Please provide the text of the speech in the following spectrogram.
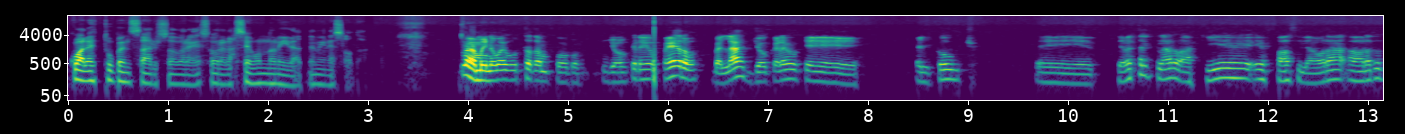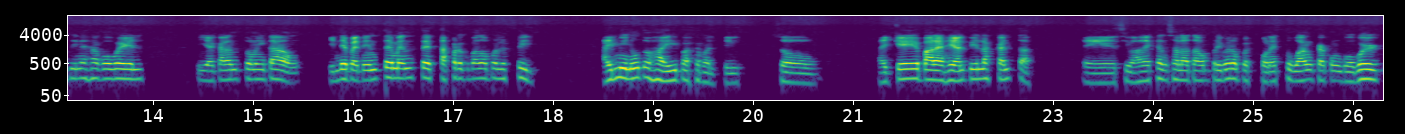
cuál es tu pensar sobre, sobre la segunda unidad de Minnesota? A mí no me gusta tampoco. Yo creo, pero, ¿verdad? Yo creo que el coach eh, debe estar claro. Aquí es, fácil. Ahora, ahora tú tienes a Gobel y a Cal Anthony Town. Independientemente estás preocupado por el fit. Hay minutos ahí para repartir. So, hay que barajear bien las cartas. Eh, si vas a descansar a Town primero, pues pones tu banca con Gobert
